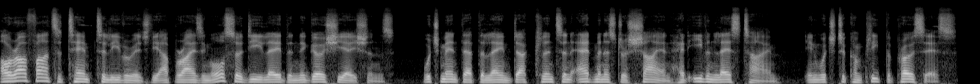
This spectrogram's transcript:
Arafat's attempt to leverage the uprising also delayed the negotiations, which meant that the lame duck Clinton administration had even less time in which to complete the process.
